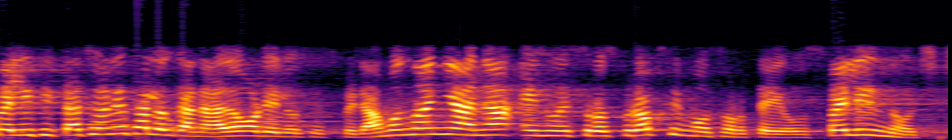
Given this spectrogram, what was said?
Felicitaciones a los ganadores, los esperamos mañana en nuestros próximos sorteos. ¡Feliz noche!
